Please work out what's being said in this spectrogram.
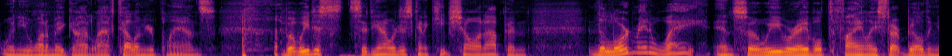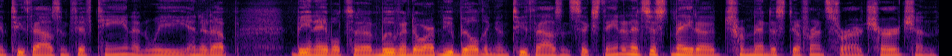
when you want to make God laugh, tell him your plans. but we just said, you know, we're just going to keep showing up, and the Lord made a way, and so we were able to finally start building in 2015, and we ended up being able to move into our new building in 2016, and it's just made a tremendous difference for our church and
